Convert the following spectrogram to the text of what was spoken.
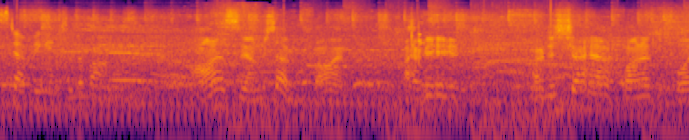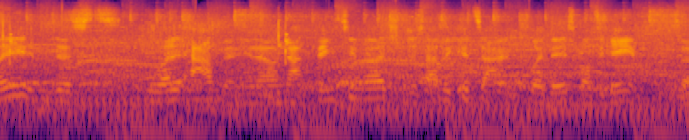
stepping into the box? Honestly, I'm just having fun. I mean, I'm just trying to have fun at the plate and just let it happen, you know, not think too much and just have a good time and play baseball. It's a game, so.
